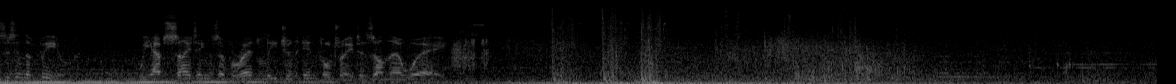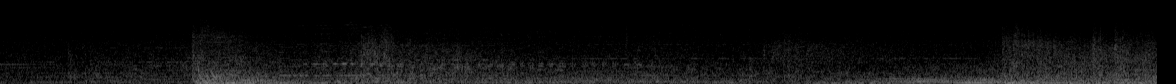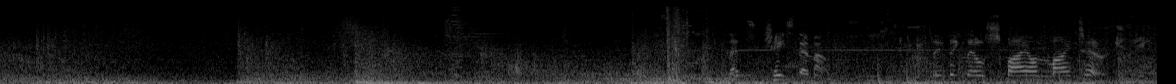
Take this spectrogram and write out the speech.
forces in the field. We have sightings of Red Legion infiltrators on their way. Let's chase them out. They think they'll spy on my territory.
